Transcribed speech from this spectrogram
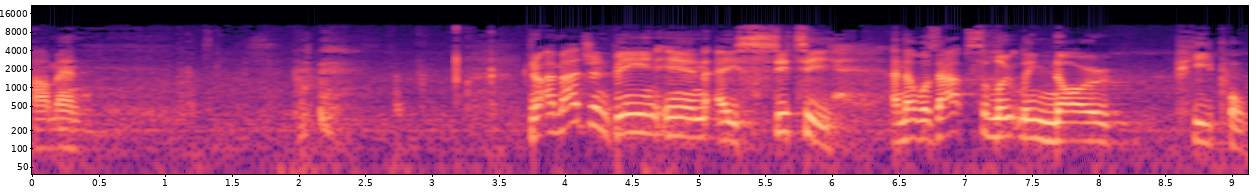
Amen. Know, imagine being in a city and there was absolutely no people.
